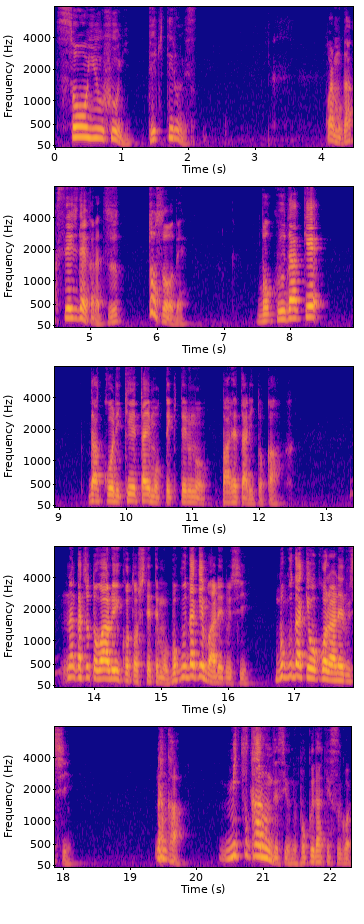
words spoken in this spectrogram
そういう風にできてるんです。これもう学生時代からずっとそうで僕だけ学校に携帯持ってきてるのバレたりとかなんかちょっと悪いことしてても僕だけバレるし僕だけ怒られるしなんか見つかるんですよね僕だけすごい。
